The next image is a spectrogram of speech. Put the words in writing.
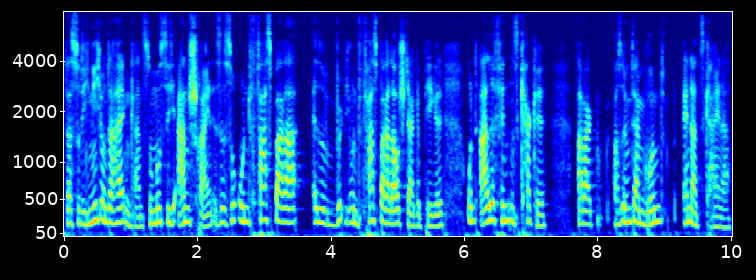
dass du dich nicht unterhalten kannst. Du musst dich anschreien. Es ist so unfassbarer, also wirklich unfassbarer Lautstärkepegel. Und alle finden es kacke. Aber aus irgendeinem Grund ändert es keiner.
